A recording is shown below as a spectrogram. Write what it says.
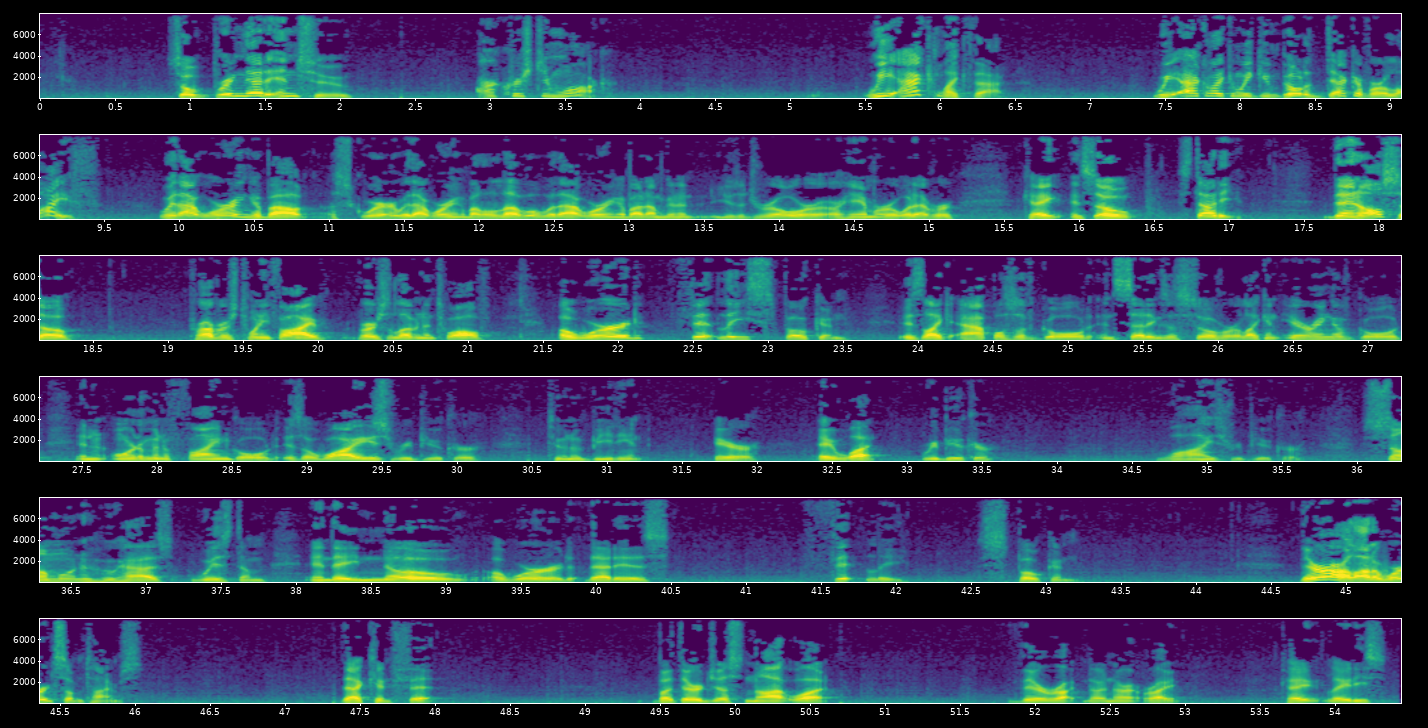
So bring that into our Christian walk. We act like that. We act like we can build a deck of our life without worrying about a square, without worrying about a level, without worrying about I'm going to use a drill or a hammer or whatever. Okay? And so study. Then also, Proverbs 25, verse 11 and 12. A word fitly spoken is like apples of gold in settings of silver, like an earring of gold in an ornament of fine gold is a wise rebuker to an obedient heir. A what rebuker? Wise rebuker someone who has wisdom and they know a word that is fitly spoken. There are a lot of words sometimes that can fit, but they're just not what? They're right. They're not right. Okay, ladies,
